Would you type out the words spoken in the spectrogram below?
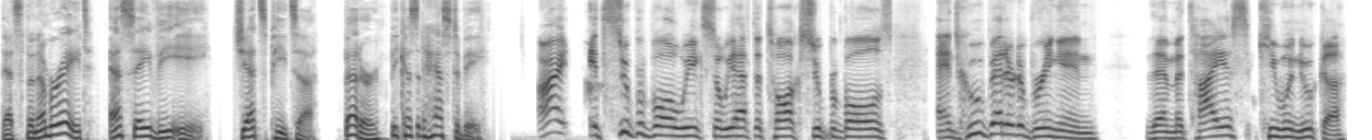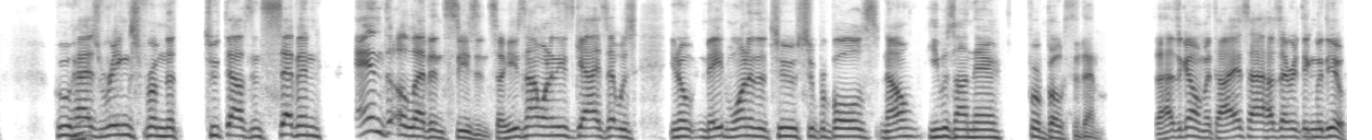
That's the number eight, S A V E. Jet's Pizza. Better because it has to be. All right, it's Super Bowl week, so we have to talk Super Bowls. And who better to bring in than Mathias Kiwanuka, who mm-hmm. has rings from the 2007 and 11 season. So he's not one of these guys that was, you know, made one of the two Super Bowls. No, he was on there for both of them. So how's it going, Mathias? How's everything with you?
